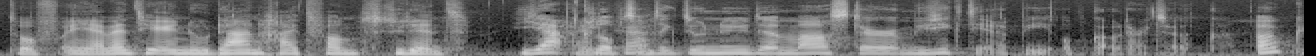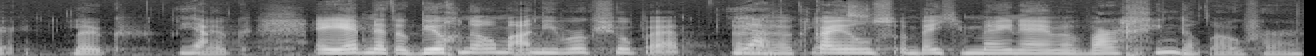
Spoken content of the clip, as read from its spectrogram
Tof. En jij bent hier in de hoedanigheid van student? Ja, klopt. Want ik doe nu de master muziektherapie op Codarts ook. Oké, leuk. Ja. leuk. En je hebt net ook deelgenomen aan die workshop, hè? Ja, kan je ons een beetje meenemen, waar ging dat over?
